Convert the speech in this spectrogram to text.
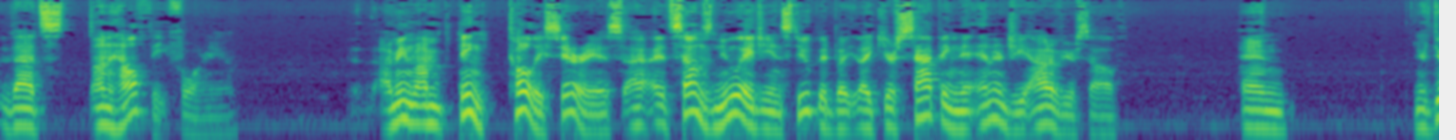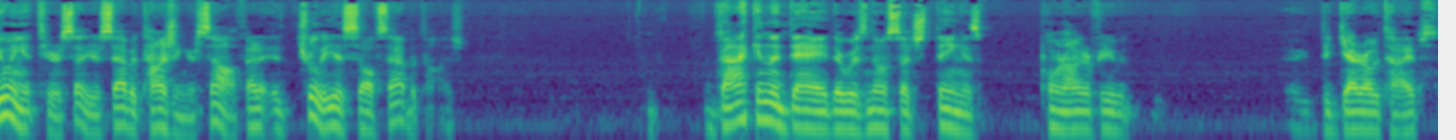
that's unhealthy for you. I mean, I'm being totally serious. I, it sounds new agey and stupid, but like you're sapping the energy out of yourself and you're doing it to yourself. You're sabotaging yourself. It truly is self sabotage. Back in the day, there was no such thing as pornography with uh, daguerreotypes.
